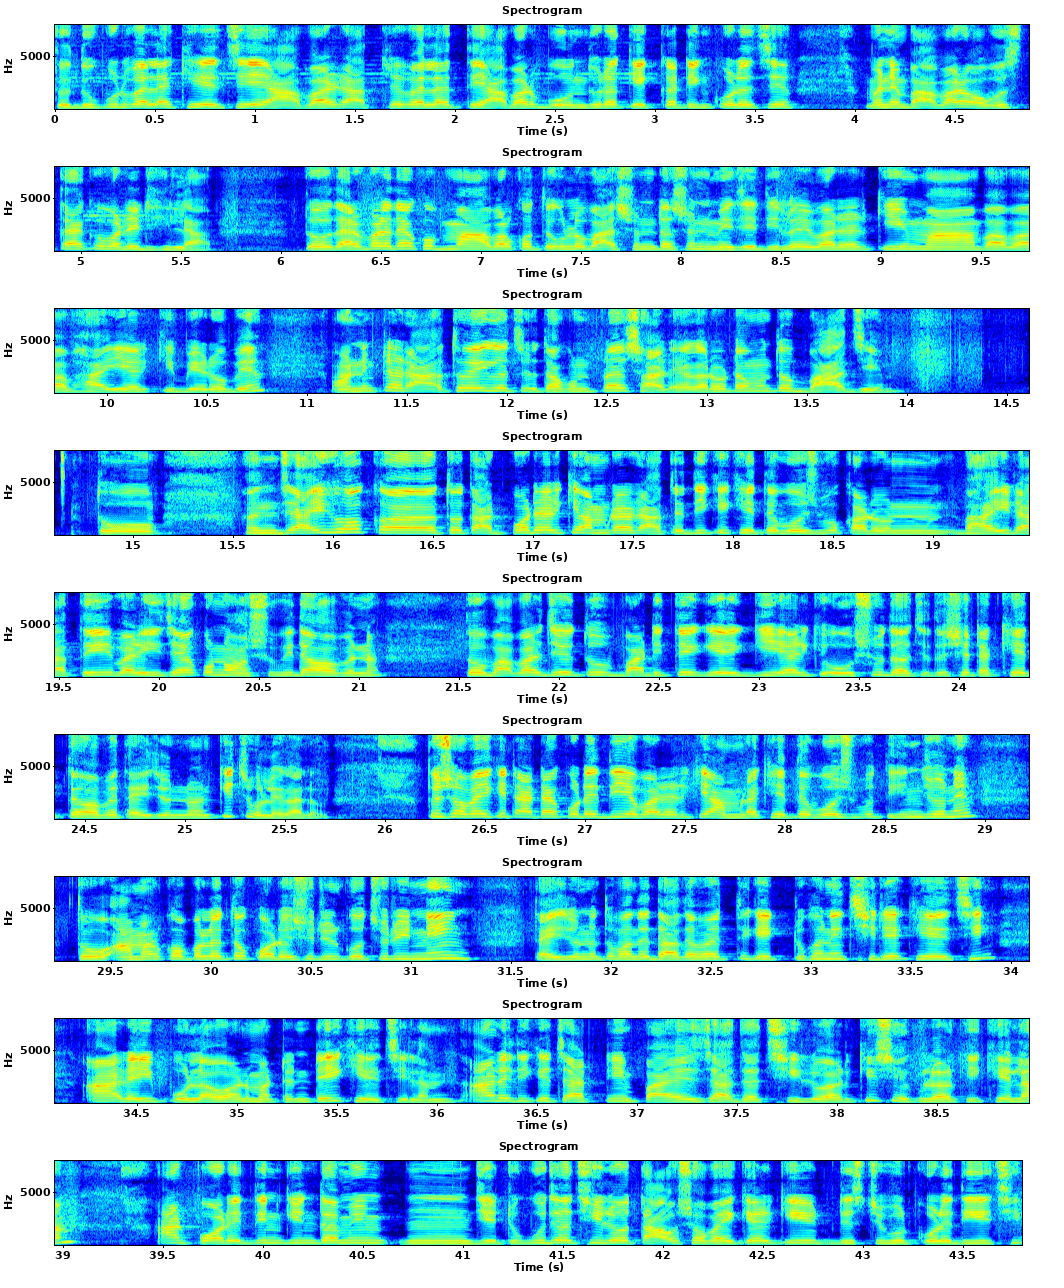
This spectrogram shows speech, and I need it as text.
তো দুপুরবেলা খেয়েছে, আবার রাত্রেবেলাতে আবার বন্ধুরা কেক কাটিং করেছে মানে বাবার অবস্থা একেবারে ঢিলা। তো তারপরে দেখো, মা আবার কতগুলো বাসন টাসন মেজে দিল, এবার আর কি মা, বাবা, ভাই আর কি বেরোবে। অনেকটা রাত হয়ে গেছিল, তখন প্রায় সাড়ে এগারোটার মতো বাজে। তো যাই হোক তো তারপরে আর কি আমরা রাতের দিকে খেতে বসবো। কারণ ভাই রাতেই বাড়ি যায়, কোনো অসুবিধা হবে না। তো বাবার যেহেতু বাড়িতে গিয়ে গিয়ে আর কি ওষুধ আছে, তো সেটা খেতে হবে, তাই জন্য আর কি চলে গেল। তো সবাইকে টাটা করে দিয়ে এবার আর কি আমরা খেতে বসবো তিনজনে। তো আমার কপালে তো কড়াইশুটির কচুরি নেই, তাই জন্য তোমাদের দাদাভাইয়ের থেকে একটুখানি ছিঁড়ে খেয়েছি। আর এই পোলাও আর মাটনটাই খেয়েছিলাম। আর এদিকে চাটনি, পায়েস যা যা ছিল আর কি, সেগুলো আর কি খেলাম। আর পরের দিন কিন্তু আমি যেটুকু যা ছিল, তাও সবাইকে আর কি ডিস্ট্রিবিউট করে দিয়েছি।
